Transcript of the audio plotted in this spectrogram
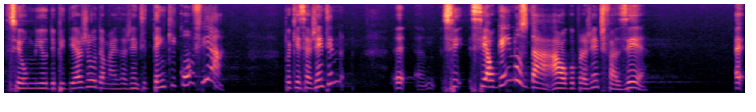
ser humilde e pedir ajuda, mas a gente tem que confiar. Porque se a gente. Eh, se, se alguém nos dá algo para a gente fazer, é,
